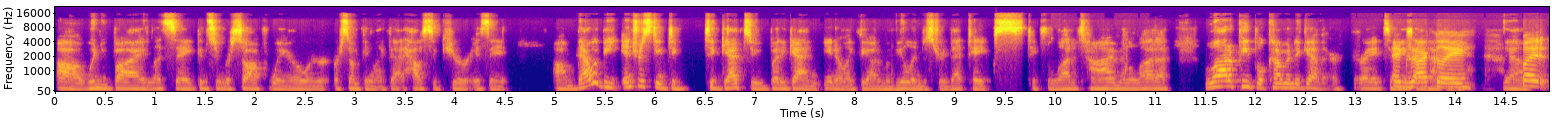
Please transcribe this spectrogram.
uh, when you buy, let's say, consumer software or or something like that? How secure is it? Um, that would be interesting to to get to, but again, you know, like the automobile industry, that takes takes a lot of time and a lot of a lot of people coming together, right? To exactly. Yeah. But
